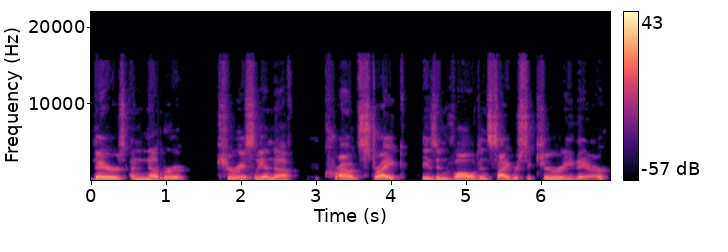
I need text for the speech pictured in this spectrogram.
There's a number, curiously enough, CrowdStrike is involved in cybersecurity there.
